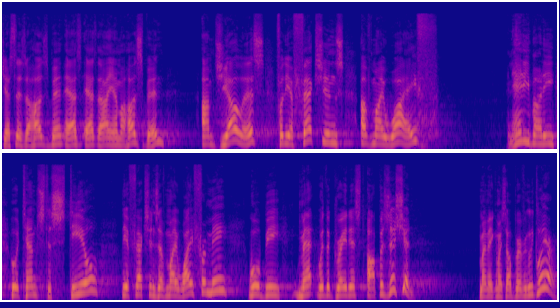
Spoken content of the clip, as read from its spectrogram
just as a husband, as, as I am a husband, I'm jealous for the affections of my wife. And anybody who attempts to steal the affections of my wife from me will be met with the greatest opposition. Am I making myself perfectly clear?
